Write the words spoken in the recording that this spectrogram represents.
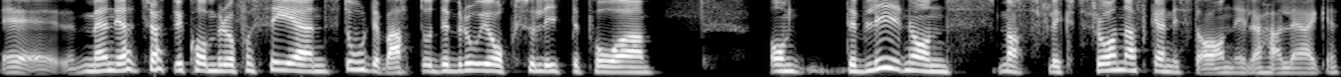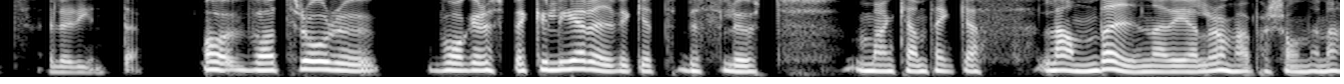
Eh, men jag tror att vi kommer att få se en stor debatt och det beror ju också lite på eh, om det blir någon massflykt från Afghanistan i det här läget eller inte. Och vad tror du, vågar du spekulera i vilket beslut man kan tänkas landa i när det gäller de här personerna?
